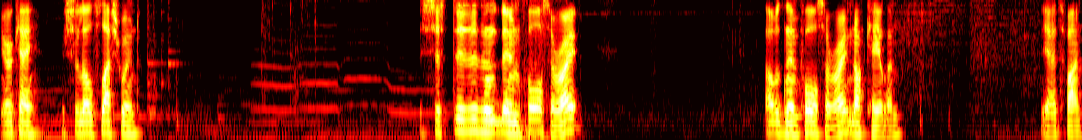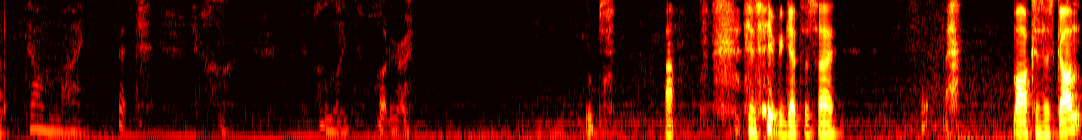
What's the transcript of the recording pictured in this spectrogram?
You're okay. It's a little flesh wound. It's just, this isn't the enforcer, right? That was an enforcer, right? Not Caitlyn. Yeah, it's fine. Tell my... Tell, tell my daughter. Ah, he didn't even get to say. Marcus is gone.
